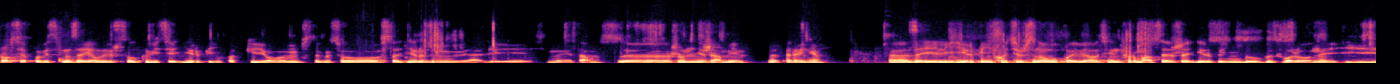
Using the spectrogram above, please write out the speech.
Rosja powiedzmy zajęła już całkowicie Irpień pod Kijowem, z tego co ostatnio rozmawialiśmy tam z e, żołnierzami na terenie. E, Zajęli Irpień, chociaż znowu pojawiała się informacja, że Irpień był wyzwolony i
